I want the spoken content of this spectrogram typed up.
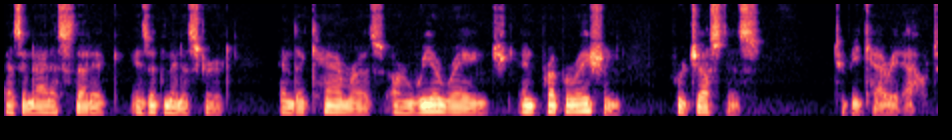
as an anesthetic is administered, and the cameras are rearranged in preparation for justice to be carried out.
